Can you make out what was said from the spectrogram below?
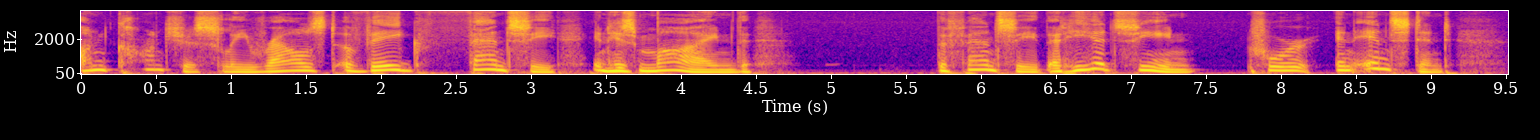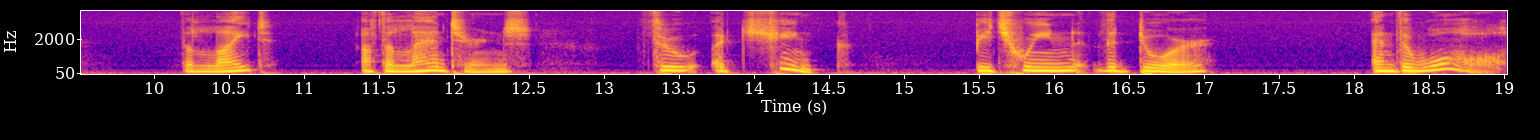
unconsciously roused a vague fancy in his mind, the fancy that he had seen for an instant the light of the lanterns through a chink between the door and the wall.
